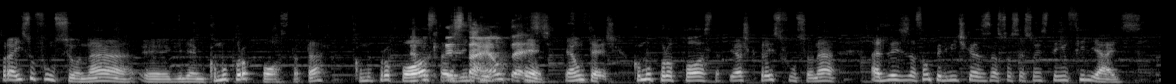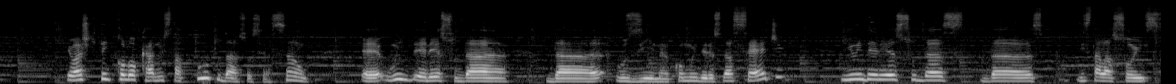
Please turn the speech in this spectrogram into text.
Para isso funcionar, é, Guilherme, como proposta, tá? como proposta. testar, gente, é um teste. É, é um teste. Como proposta, eu acho que para isso funcionar, a legislação permite que as associações tenham filiais. Eu acho que tem que colocar no estatuto da associação é, o endereço da, da usina como o endereço da sede e o endereço das, das instalações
